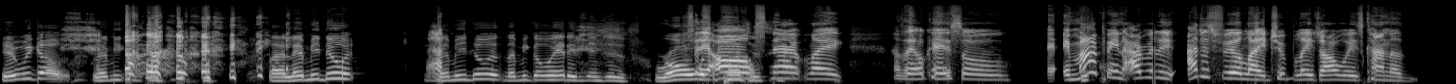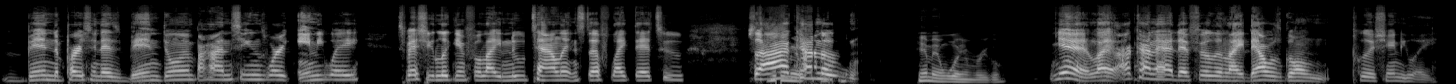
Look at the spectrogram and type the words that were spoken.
here we go. Let me, like, let me do it. Let me do it. Let me go ahead and, and just roll say, "Oh punches. snap!" Like I was like, "Okay, so." I- In my opinion, I really, I just feel like Triple H always kind of been the person that's been doing behind the scenes work anyway, especially looking for like new talent and stuff like that too. So I Him and- kind of, Him and William Regal. yeah, like I kind of had that feeling like that was gonna push anyway.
